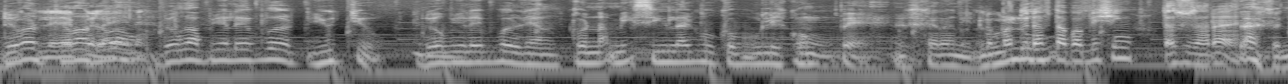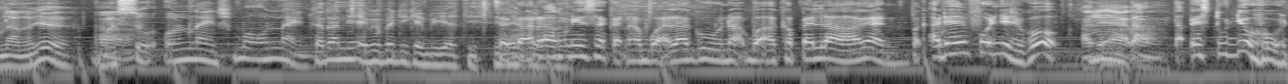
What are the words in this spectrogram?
Dia orang Level dia orang, lain, eh. dia orang punya level YouTube Dia punya level yang Kau nak mixing lagu Kau boleh compare Sekarang ni. Lepas tu daftar publishing tak susah dah. Dah senang je. Masuk online Semua online. Sekarang ni everybody can be artist. Sekarang ni Saya nak buat lagu Nak buat acapella kan? Ada handphone je cukup. Ada app tak, lah. tak payah studio pun.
